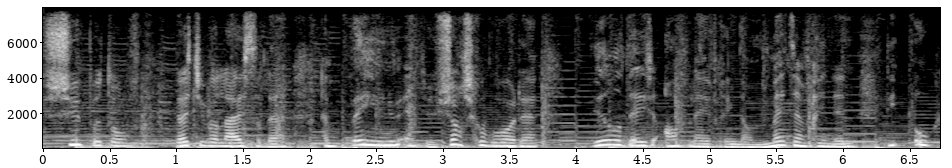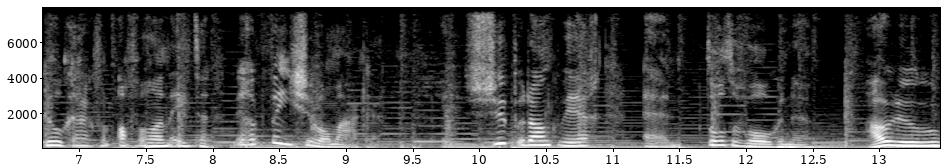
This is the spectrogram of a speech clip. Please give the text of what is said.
Super tof dat je wil luisteren. En ben je nu enthousiast geworden? Deel deze aflevering dan met een vriendin die ook heel graag van afval en eten weer een feestje wil maken. Super dank weer en tot de volgende. Houdoe!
